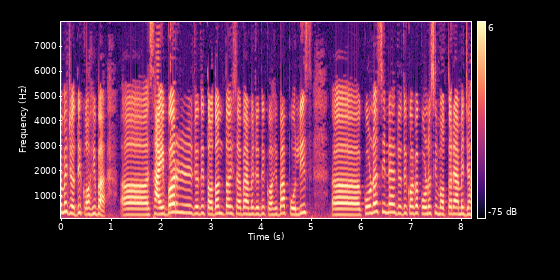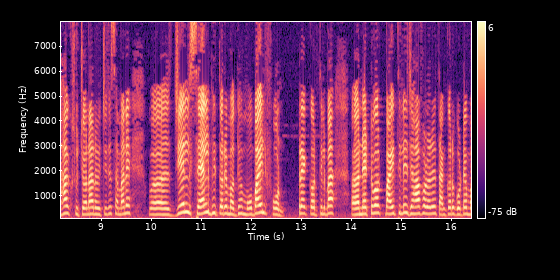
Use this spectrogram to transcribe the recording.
ଆମେ ଯଦି କହିବା ସାଇବର ଯଦି ତଦନ୍ତ ହିସାବରେ ଆମେ ଯଦି କହିବା ପୋଲିସ କୌଣସି ନା ଯଦି କହିବା କୌଣସି ମତରେ ଆମେ ଯାହା ସୂଚନା ରହିଛି ଯେ ସେମାନେ ଜେଲ୍ ସେଲ୍ ଭିତରେ ମଧ୍ୟ ମୋବାଇଲ ଫୋନ୍ ट्रैक करथिले बा नेटवर्क पाइथिले जहाँ गोटे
